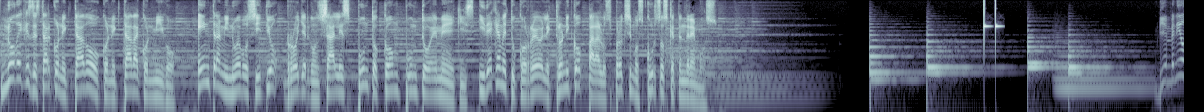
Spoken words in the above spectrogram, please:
No dejes de estar conectado o conectada conmigo. Entra a mi nuevo sitio rogergonzalez.com.mx y déjame tu correo electrónico para los próximos cursos que tendremos.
